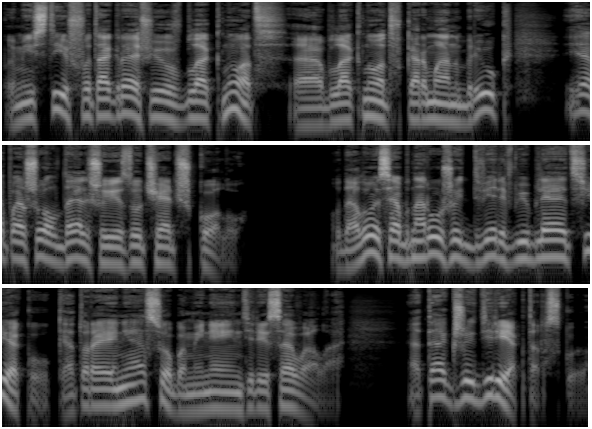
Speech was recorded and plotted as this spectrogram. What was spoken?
Поместив фотографию в блокнот, а блокнот в карман брюк, я пошел дальше изучать школу. Удалось обнаружить дверь в библиотеку, которая не особо меня интересовала, а также директорскую.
